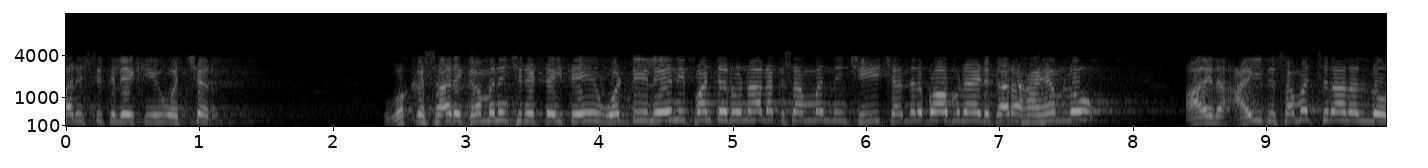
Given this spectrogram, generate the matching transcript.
పరిస్థితిలోకి వచ్చారు. ఒక్కసారి గమనించినట్టయితే వడ్డీ లేని పంట రుణాలకు సంబంధించి చంద్రబాబు నాయుడు గారి హయాంలో ఆయన ఐదు సంవత్సరాలలో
